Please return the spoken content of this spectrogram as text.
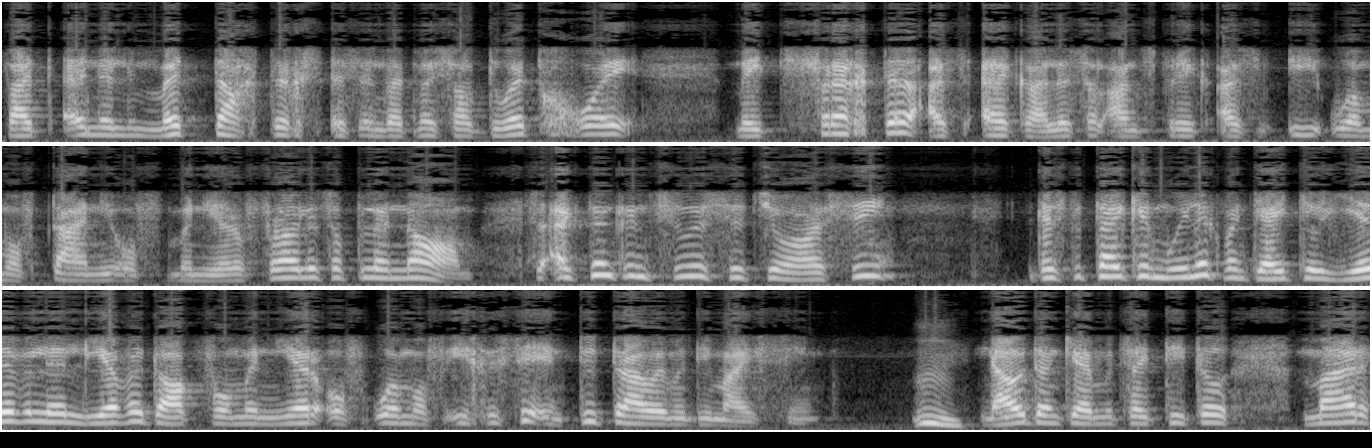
wat in hulle mid 80's is en wat my sal doodgooi met vrugte as ek hulle sal aanspreek as u oom of tannie of meneer of vrou, hulle is op hulle naam. So ek dink in so 'n situasie dis baie keer moeilik want jy het jou hele lewe dalk vir meneer of oom of u gesê en toe trou hy met die meisie. Mm. Nou dink jy met sy titel, maar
